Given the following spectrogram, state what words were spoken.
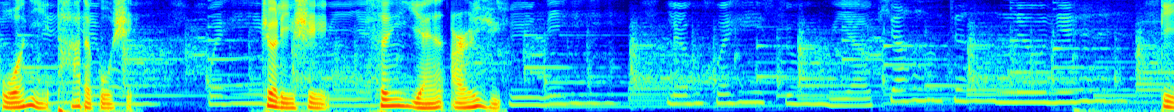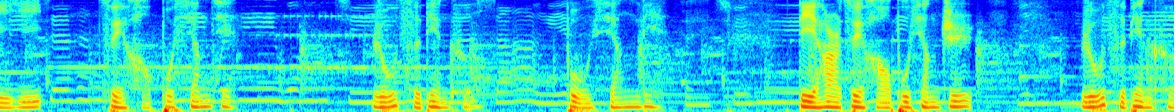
我你他的故事，这里是森言耳语。第一，最好不相见，如此便可不相恋；第二，最好不相知，如此便可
